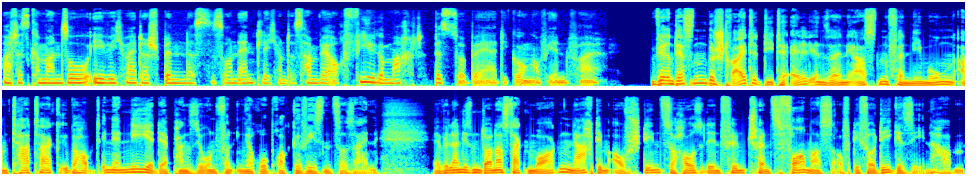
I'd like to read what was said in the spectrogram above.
Ach, das kann man so ewig weiterspinnen, das ist unendlich und das haben wir auch viel gemacht, bis zur Beerdigung auf jeden Fall. Währenddessen bestreitet Dieter L. in seinen ersten Vernehmungen am Tattag überhaupt in der Nähe der Pension von Inge Robrock gewesen zu sein. Er will an diesem Donnerstagmorgen nach dem Aufstehen zu Hause den Film Transformers auf DVD gesehen haben.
